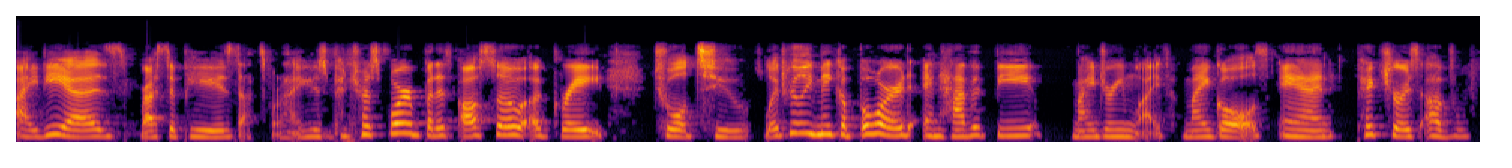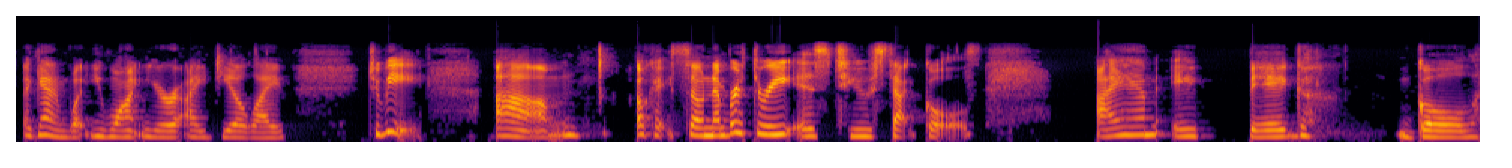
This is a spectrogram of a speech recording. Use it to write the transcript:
ideas, recipes. That's what I use Pinterest for. But it's also a great tool to literally make a board and have it be my dream life, my goals, and pictures of, again, what you want your ideal life to be. Um, okay, so number three is to set goals. I am a big goal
